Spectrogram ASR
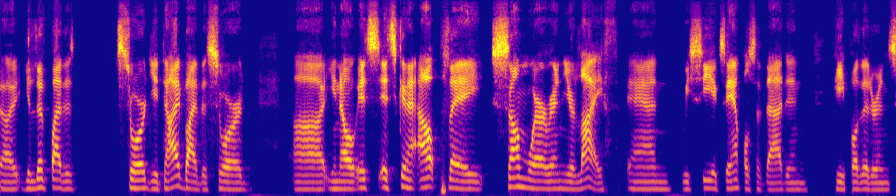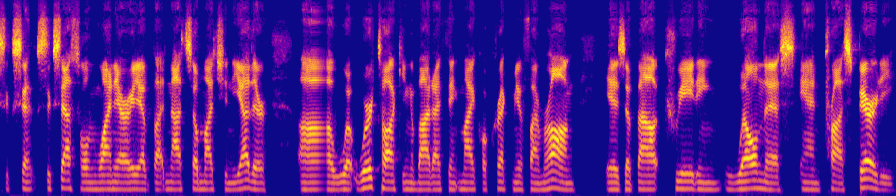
uh, you live by the sword, you die by the sword. Uh, you know, it's it's going to outplay somewhere in your life, and we see examples of that in people that are in success, successful in one area but not so much in the other. Uh, what we're talking about, I think, Michael, correct me if I'm wrong, is about creating wellness and prosperity.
